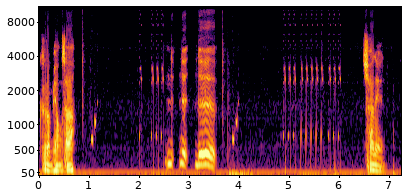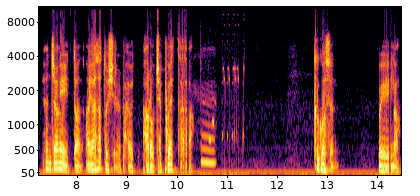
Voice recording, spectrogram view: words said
그럼 형사 네, 네, 네. 자넨 현장에 있던 아야사토 씨를 바, 바로 체포했다. 음, 그것은 왜인가?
